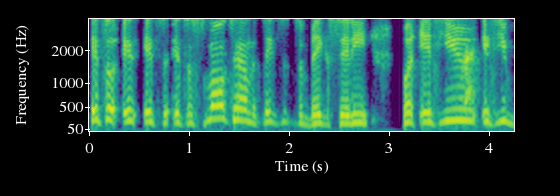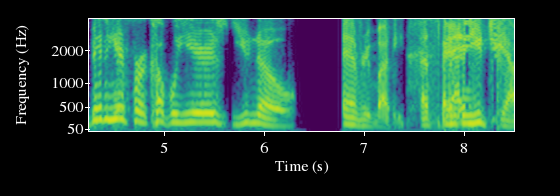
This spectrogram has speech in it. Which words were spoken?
it's a it- it's it's a small town that thinks it's a big city. But if you if you've been here for a couple years, you know everybody, Especially, and you tr- yeah.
